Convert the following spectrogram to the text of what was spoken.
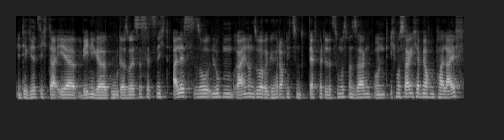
integriert sich da eher weniger gut. Also es ist jetzt nicht alles so Lupen rein und so, aber gehört auch nicht zum Death Metal dazu, muss man sagen. Und ich muss sagen, ich habe mir auch ein paar Live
